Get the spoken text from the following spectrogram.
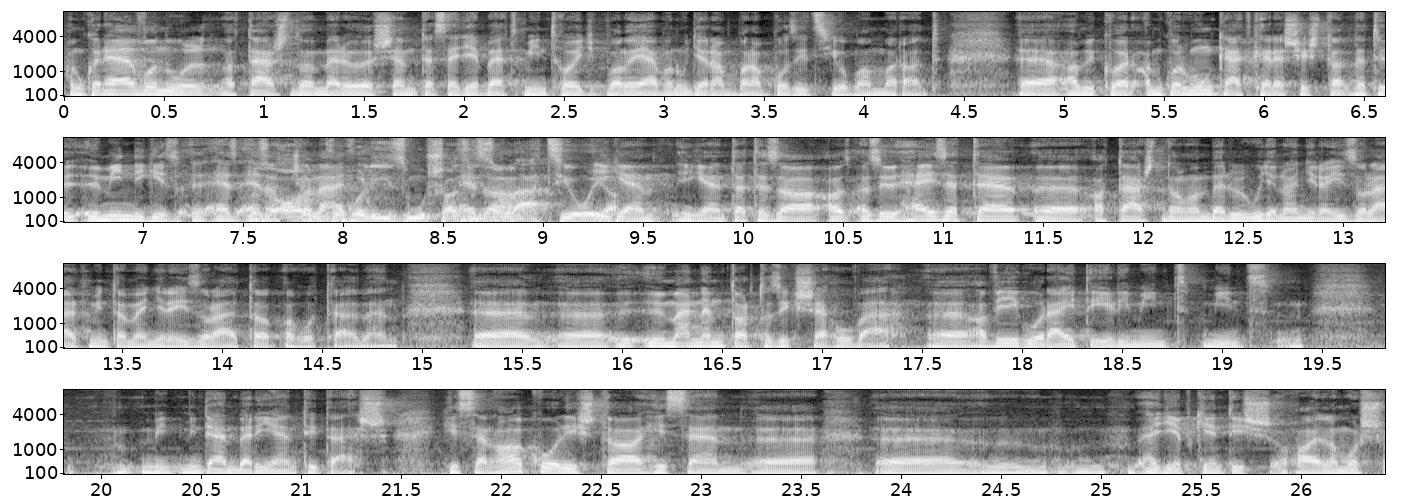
amikor elvonul a társadalom erről, sem tesz egyebet, mint hogy valójában ugyanabban a pozícióban marad. Amikor, amikor munkát keres, és tehát ő, ő mindig, ez, ez az a család. alkoholizmus az ez izolációja? A, igen, igen, tehát ez a, az, az ő helyzete a társadalomon belül ugyanannyira izolált, mint amennyire izolált a, a hotelben. Ő, ő már nem tartozik sehová. A végóráit éli, mint, mint, mint, mint emberi entitás. Hiszen alkoholista, hiszen ö, ö, egyébként is hajlamos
